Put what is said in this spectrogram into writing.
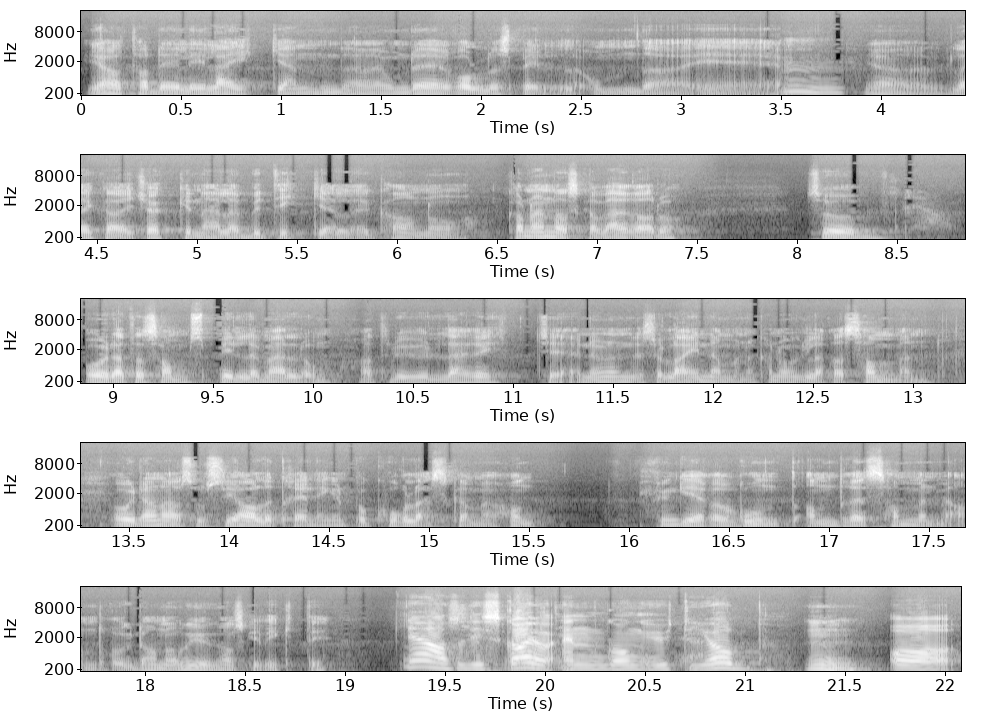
ja, ta del i leiken, om det er rollespill, om det er ja, leker i kjøkkenet eller butikk eller hva nå enn det skal være. da. Så, og dette samspillet mellom. At du lærer ikke nødvendigvis alene, men du kan òg lære sammen. Og denne sosiale treningen på hvordan skal vi fungere rundt andre sammen med andre. Og den òg er ganske viktig. Ja, altså, de skal jo en gang ut i jobb, og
